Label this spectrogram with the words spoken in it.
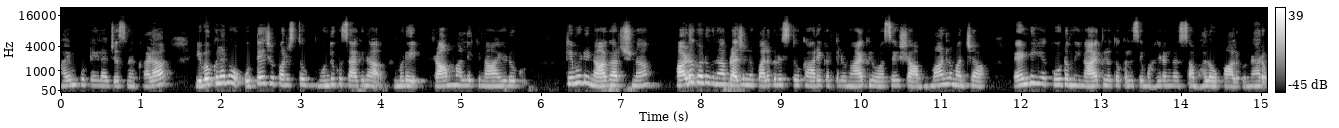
భయం పుట్టేలా చేసిన కళ యువకులను ఉత్తేజపరుస్తూ ముందుకు సాగిన కిమిడి రామ్ మల్లిక్ నాయుడు కిమిడి నాగార్జున అడుగడుగున ప్రజలను పలకరిస్తూ కార్యకర్తలు నాయకులు అశేష అభిమానుల మధ్య ఎన్డీఏ కూటమి నాయకులతో కలిసి బహిరంగ సభలో పాల్గొన్నారు.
